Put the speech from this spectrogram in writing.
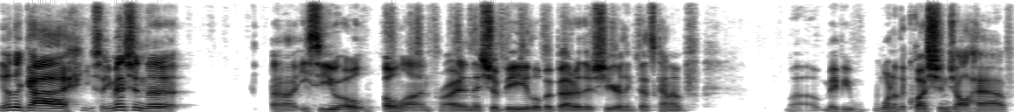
The other guy, so you mentioned the uh, ECU O line, right? And they should be a little bit better this year. I think that's kind of uh, maybe one of the questions y'all have.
